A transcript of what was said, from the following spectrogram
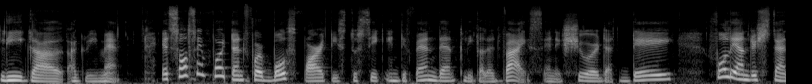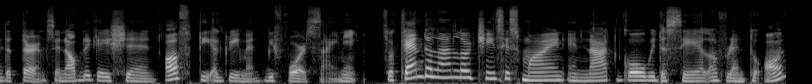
legal agreement. It's also important for both parties to seek independent legal advice and ensure that they fully understand the terms and obligation of the agreement before signing. So, can the landlord change his mind and not go with the sale of rent to own?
